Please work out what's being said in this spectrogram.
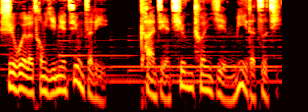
是为了从一面镜子里看见青春隐秘的自己。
